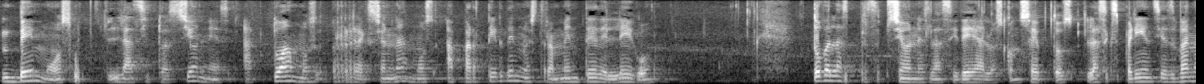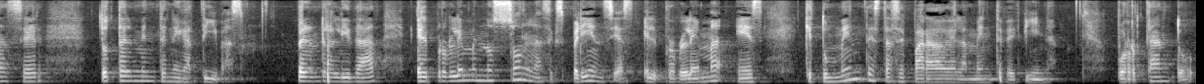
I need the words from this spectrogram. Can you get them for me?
vemos las situaciones, actuamos, reaccionamos a partir de nuestra mente del ego. Todas las percepciones, las ideas, los conceptos, las experiencias van a ser totalmente negativas. Pero en realidad el problema no son las experiencias, el problema es que tu mente está separada de la mente divina. Por tanto,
